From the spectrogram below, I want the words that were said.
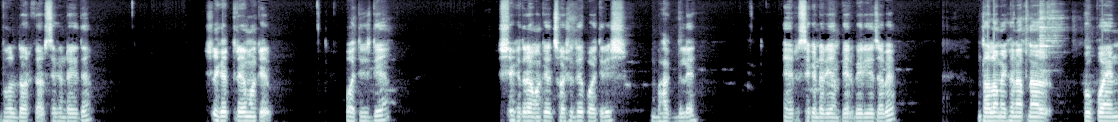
ভোল্ট দরকার সেকেন্ডারিতে সেক্ষেত্রে আমাকে পঁয়ত্রিশ দিয়ে, সেক্ষেত্রে আমাকে ছয়শো দিয়ে পঁয়ত্রিশ ভাগ দিলে এর সেকেন্ডারি অ্যাম্পিয়ার বেরিয়ে যাবে। ধরলাম এখানে আপনার two point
